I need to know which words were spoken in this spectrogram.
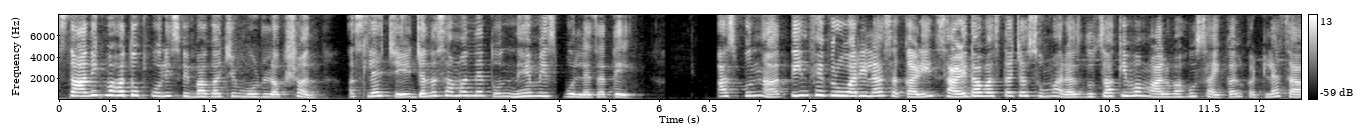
स्थानिक वाहतूक पोलीस विभागाचे मूळ लक्षण असल्याचे जनसामान्यातून नेहमीच बोलले जाते. आज पुन्हा तीन फेब्रुवारीला सकाळी साडेदहा वाजताच्या सुमारास दुचाकी व मालवाहू सायकल कटल्याचा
